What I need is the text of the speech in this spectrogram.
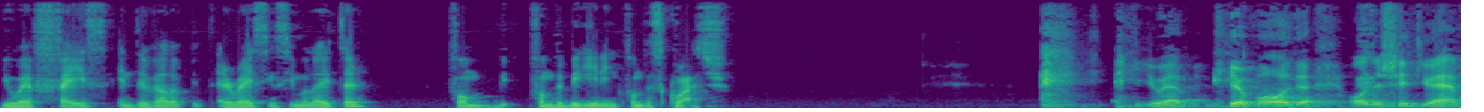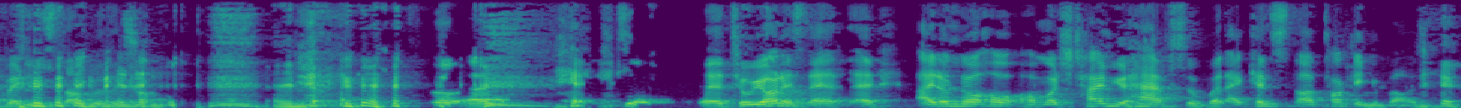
you have faced in developing a racing simulator from from the beginning, from the scratch? you have you have all the all the shit you have when you start with a company. so, uh, uh, to be honest, uh, uh, I don't know how, how much time you have, so but I can start talking about. It.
